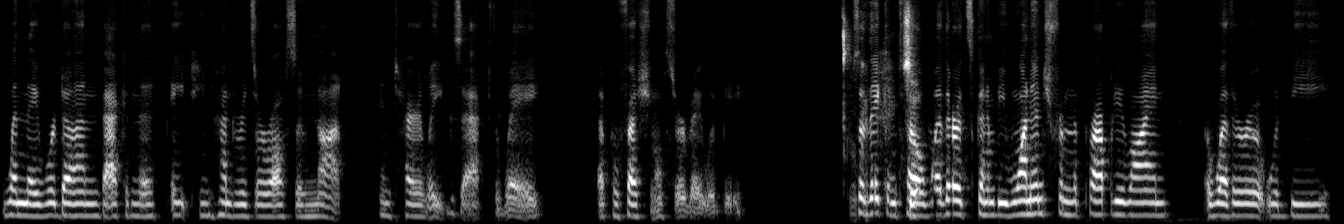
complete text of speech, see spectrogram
when they were done back in the 1800s are also not entirely exact the way a professional survey would be. Okay. So they can tell so, whether it's going to be one inch from the property line or whether it would be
